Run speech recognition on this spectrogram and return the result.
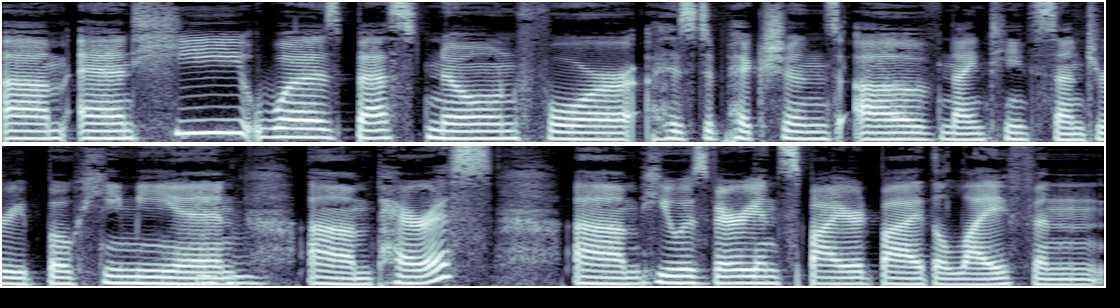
Um, and he was best known for his depictions of 19th century bohemian um, Paris. Um, he was very inspired by the life and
